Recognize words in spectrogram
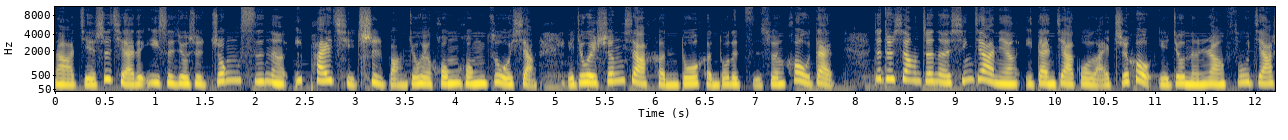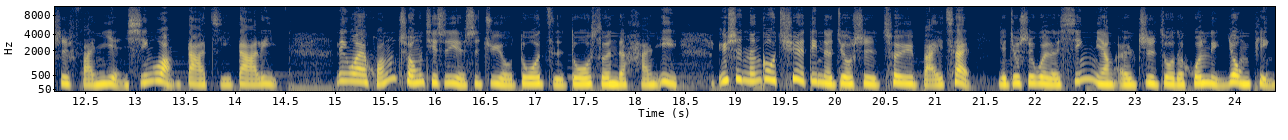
那解释起来的意思就是，螽斯呢一拍起翅膀就会轰轰作响，也就会生下很多很多的子孙后代。这就象征了新嫁娘一旦嫁过来之后，也就能让夫家是繁衍兴旺、大吉大利。另外，蝗虫其实也是具有多子多孙的含义，于是能够确定的就是翠玉白菜。也就是为了新娘而制作的婚礼用品，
